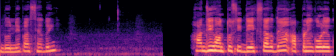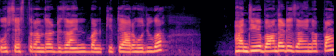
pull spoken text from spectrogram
ਦੋਨੇ ਪਾਸਿਆਂ ਤੋਂ ਹੀ। ਹਾਂਜੀ, ਹੁਣ ਤੁਸੀਂ ਦੇਖ ਸਕਦੇ ਹੋ, ਆਪਣੇ ਕੋਲੇ ਕੁਛ ਇਸ ਤਰ੍ਹਾਂ ਦਾ ਡਿਜ਼ਾਈਨ ਬਣ ਕੇ ਤਿਆਰ ਹੋ ਜਾਊਗਾ ਹਾਂਜੀ, ਇਹ ਬਾਂਹ ਦਾ ਡਿਜ਼ਾਈਨ ਆਪਾਂ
